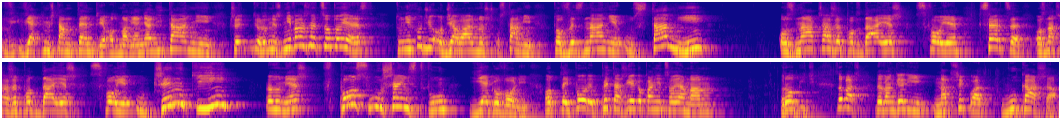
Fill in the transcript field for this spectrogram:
w jakimś tam tempie, odmawiania litanii, czy rozumiesz, nieważne co to jest, tu nie chodzi o działalność ustami, to wyznanie ustami oznacza, że poddajesz swoje serce, oznacza, że poddajesz swoje uczynki rozumiesz, w posłuszeństwu Jego woli. Od tej pory pytasz Jego, Panie, co ja mam robić. Zobacz w Ewangelii na przykład Łukasza.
